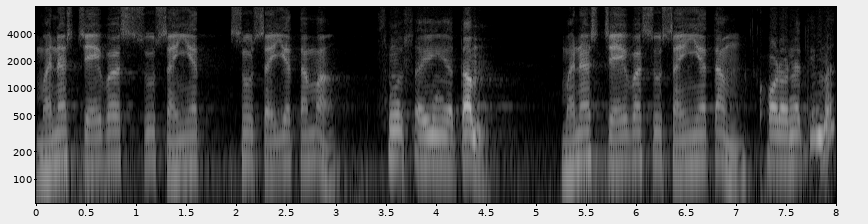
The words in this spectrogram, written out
મનશ્ચૈવ સુસંયત સુસંયતમ. સુસંયતમ. સંયતમ મનશ્ચૈવ સુસંયતમ. ખોડો નથી માં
